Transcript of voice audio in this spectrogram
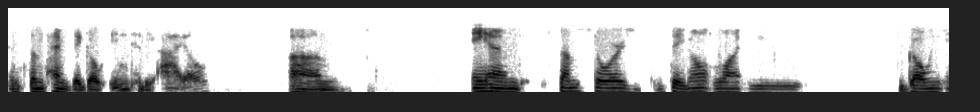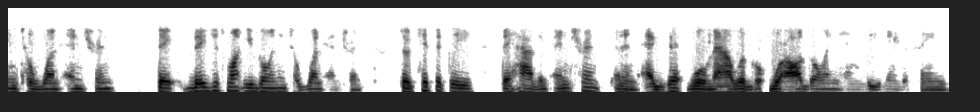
and sometimes they go into the aisles. Um, and some stores they don't want you going into one entrance. They they just want you going into one entrance. So typically they have an entrance and an exit. Well, now we're go- we're all going and leaving the same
